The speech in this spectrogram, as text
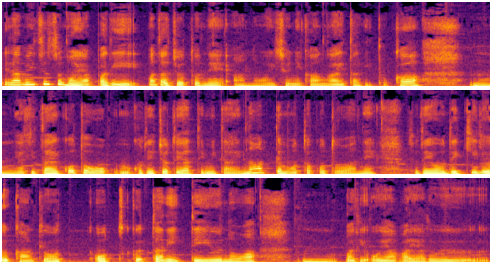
選びつつもやっぱりまだちょっとねあの一緒に考えたりとか、うん、やりたいことをこれちょっとやってみたいなって思ったことはねそれをできる環境を作ったりっていうのは、うん、やっぱり親がやる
